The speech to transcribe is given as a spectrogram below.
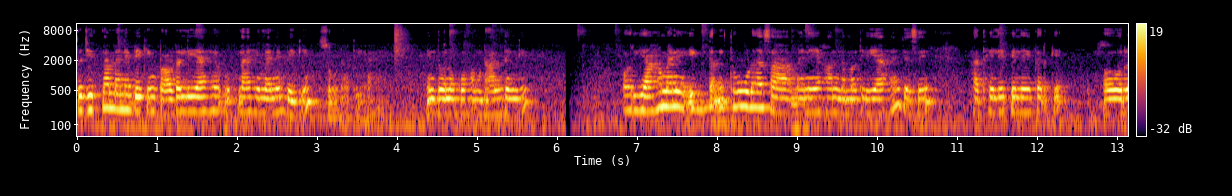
तो जितना मैंने बेकिंग पाउडर लिया है, उतना ही मैंने बेकिंग सोडा लिया है। इन दोनों को हम डाल देंगे। और यहाँ मैंने एकदम थोड़ा सा मैंने यहाँ नमक लिया है, जैसे हथेली पे ले करके और,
